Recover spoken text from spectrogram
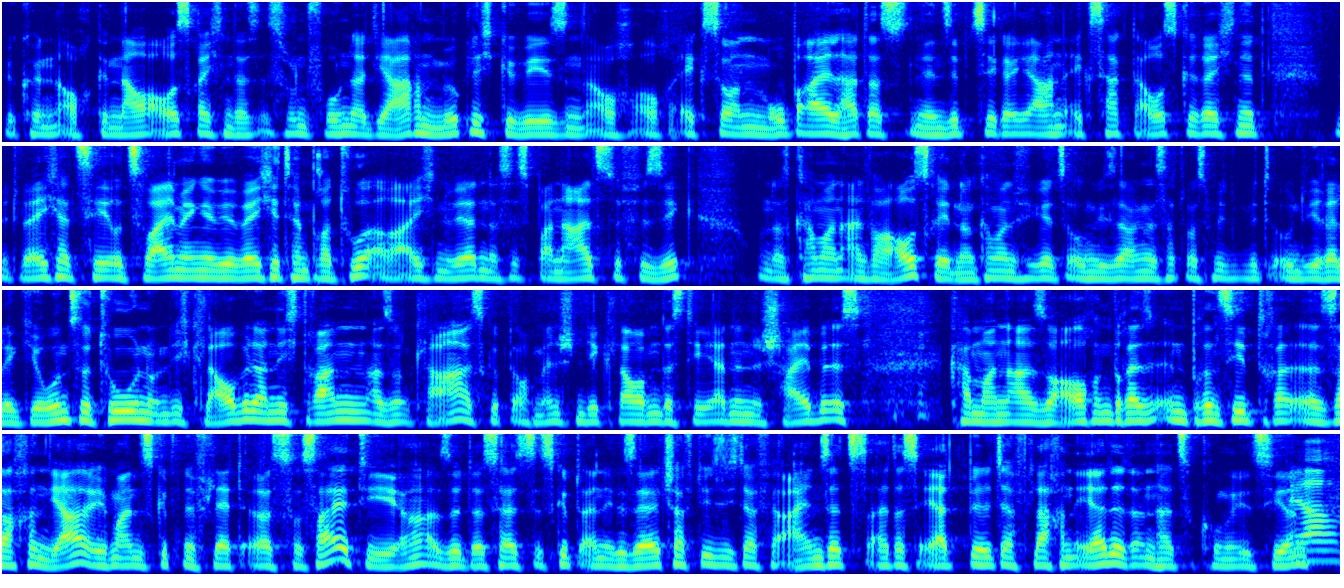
Wir können auch genau ausrechnen, das ist schon vor 100 Jahren möglich gewesen. Auch, auch Exxon Mobil hat das in den 70er Jahren exakt ausgerechnet, mit welcher CO2-Menge wir welche Temperatur erreichen werden. Das ist banalste Physik und das kann man einfach ausreden. Kann man natürlich jetzt irgendwie sagen, sagen, das hat was mit, mit irgendwie Religion zu tun und ich glaube da nicht dran. Also klar, es gibt auch Menschen, die glauben, dass die Erde eine Scheibe ist. Kann man also auch im, im Prinzip äh, Sachen, ja, ich meine, es gibt eine Flat Earth Society. Ja? Also das heißt, es gibt eine Gesellschaft, die sich dafür einsetzt, halt das Erdbild der flachen Erde dann halt zu kommunizieren, ja.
